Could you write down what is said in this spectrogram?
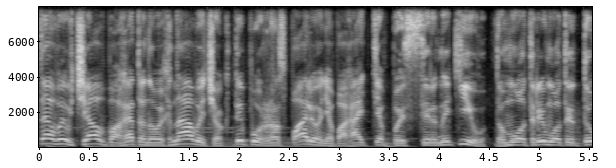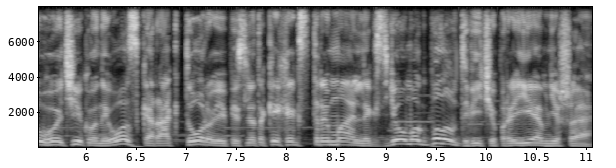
та вивчав багато нових навичок, типу розпалювання багаття без сірників. Тому отримувати довгоочікуваний Оскар акторові після таких екстремальних зйомок було вдвічі приємніше.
